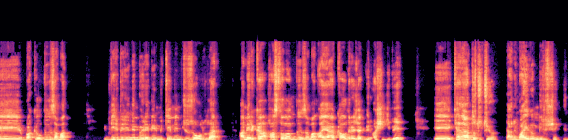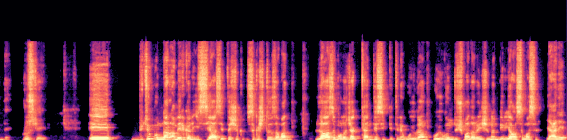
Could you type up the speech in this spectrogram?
e, bakıldığı zaman birbirinin böyle bir mütemmim cüzü oldular. Amerika hastalandığı zaman ayağa kaldıracak bir aşı gibi e, kenarda tutuyor. Yani baygın virüs şeklinde Rusya'yı. E, bütün bunlar Amerika'nın iç siyasette sıkıştığı zaman lazım olacak kendi sikletine uygun, uygun düşman arayışının bir yansıması. Yani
